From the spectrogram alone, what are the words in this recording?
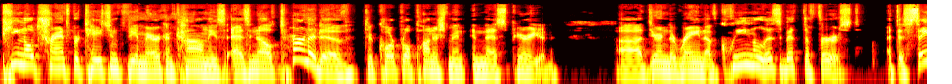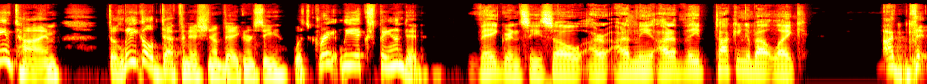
penal transportation to the American colonies as an alternative to corporal punishment in this period uh, during the reign of Queen Elizabeth I. At the same time, the legal definition of vagrancy was greatly expanded. Vagrancy. So are I mean are they talking about like uh, th-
